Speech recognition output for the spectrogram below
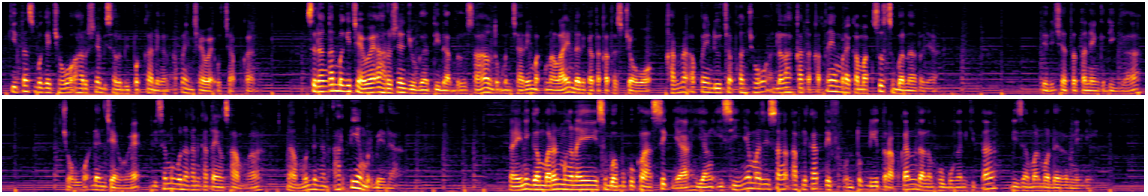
Kita sebagai cowok harusnya bisa lebih peka dengan apa yang cewek ucapkan. Sedangkan bagi cewek harusnya juga tidak berusaha untuk mencari makna lain dari kata-kata cowok, karena apa yang diucapkan cowok adalah kata-kata yang mereka maksud sebenarnya. Jadi catatan yang ketiga, cowok dan cewek bisa menggunakan kata yang sama, namun dengan arti yang berbeda. Nah ini gambaran mengenai sebuah buku klasik ya, yang isinya masih sangat aplikatif untuk diterapkan dalam hubungan kita di zaman modern ini.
